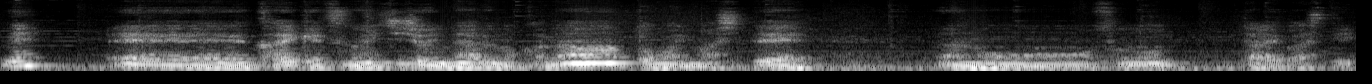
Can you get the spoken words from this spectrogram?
ね、えー、解決の一助になるのかなと思いましてあのそのダイバーシティ、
